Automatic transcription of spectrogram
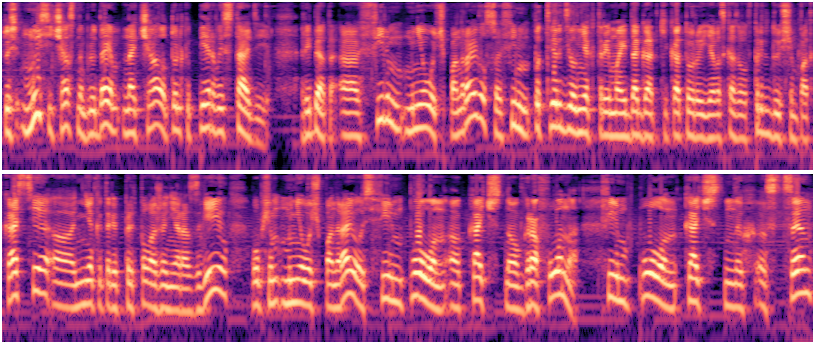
то есть мы сейчас наблюдаем начало только первой стадии. Ребята, а, фильм мне очень понравился. Фильм подтвердил некоторые мои догадки, которые я высказывал в предыдущем подкасте. Некоторые предположения развеял. В общем, мне очень понравилось. Фильм полон качественного графона. Фильм полон качественных э, сцен.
